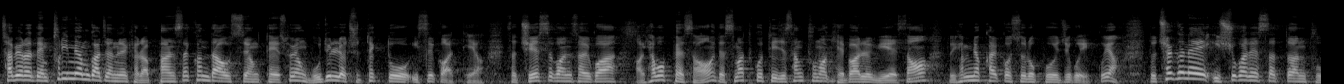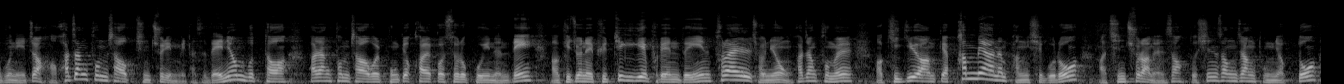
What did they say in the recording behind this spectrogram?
차별화된 프리미엄 가전을 결합한 second house 형태의 소형 modular 주택도 있을 것 같아요. 그래서 GS건설과 어, 협업해서 스마트 코티지 상품화 개발을 위해서 또 협력할 것으로 보여지고 있고요. 또 최근 에 이슈가 됐었던 부분이죠. 어, 화장품 사업 진출입니다. 그래서 내년부터 화장품 사업을 본격화할 것으로 보이는데 어, 기존의 뷰티 기계 브랜드인 프라엘 전용 화장품을 어, 기기와 함께 판매하는 방식으로 어, 진출하면서 또 신성장 동력도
